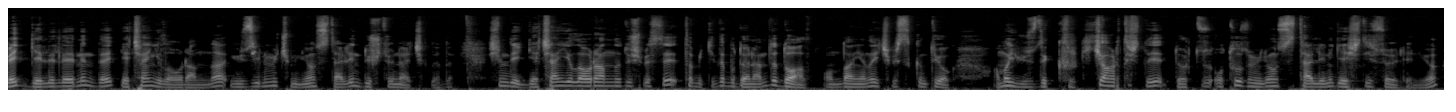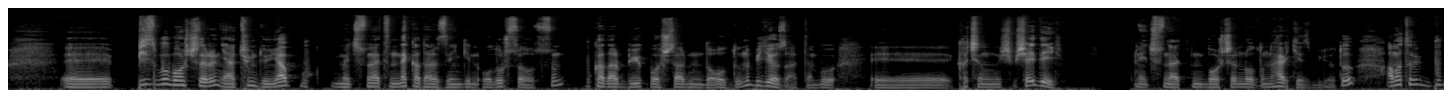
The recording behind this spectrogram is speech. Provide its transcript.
ve gelirlerinin de geçen yıla oranla 123 milyon sterlin düştüğünü açıkladı. Şimdi geçen yıla oranla düşmesi tabii ki de bu dönemde doğal. Ondan yana hiçbir sıkıntı yok. Ama %42 artışla 430 milyon sterlini geçtiği söyleniyor. Ee, biz bu borçların yani tüm dünya bu Manchester United'ın ne kadar zengin olursa olsun kadar büyük borçlarının da olduğunu biliyor zaten. Bu e, kaçınılmış bir şey değil. Manchester United'ın borçlarının olduğunu herkes biliyordu. Ama tabii bu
